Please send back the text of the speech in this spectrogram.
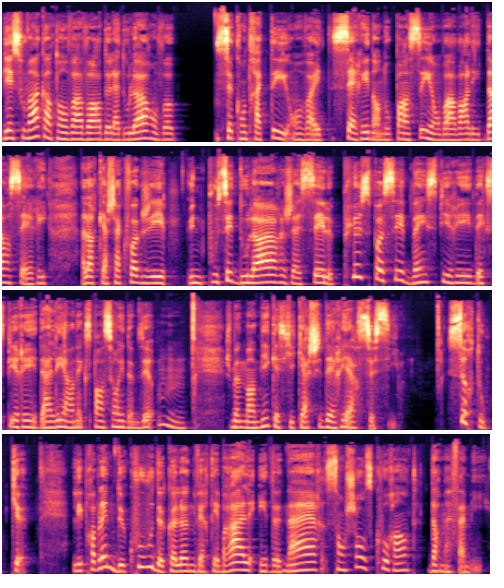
Bien souvent, quand on va avoir de la douleur, on va se contracter, on va être serré dans nos pensées, on va avoir les dents serrées. Alors qu'à chaque fois que j'ai une poussée de douleur, j'essaie le plus possible d'inspirer, d'expirer, d'aller en expansion et de me dire, hmm, je me demande bien qu'est-ce qui est caché derrière ceci. Surtout que les problèmes de cou, de colonne vertébrale et de nerfs sont choses courantes dans ma famille.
